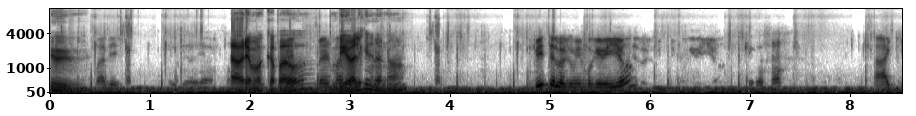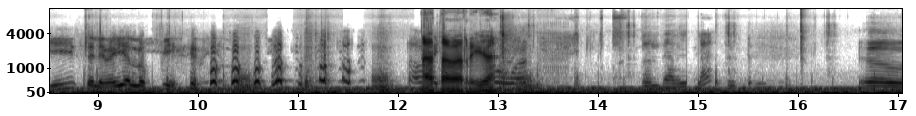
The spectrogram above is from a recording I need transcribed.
Uh, Mati, ¿Habremos escapado? ¿Vio alguien o no? ¿viste lo que mismo que vi yo? ¿Qué cosa? Aquí se le veían los pies. Ah, estaba arriba. ¿Dónde hablaste? Oh,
